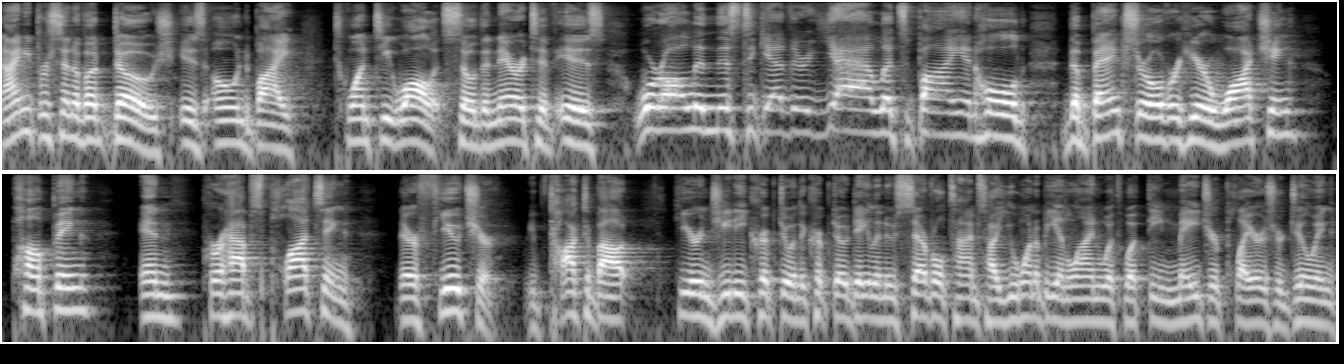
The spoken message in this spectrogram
90% of a Doge is owned by 20 wallets. So the narrative is we're all in this together. Yeah, let's buy and hold. The banks are over here watching, pumping, and perhaps plotting their future. We've talked about here in GD Crypto and the Crypto Daily News several times how you want to be in line with what the major players are doing,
